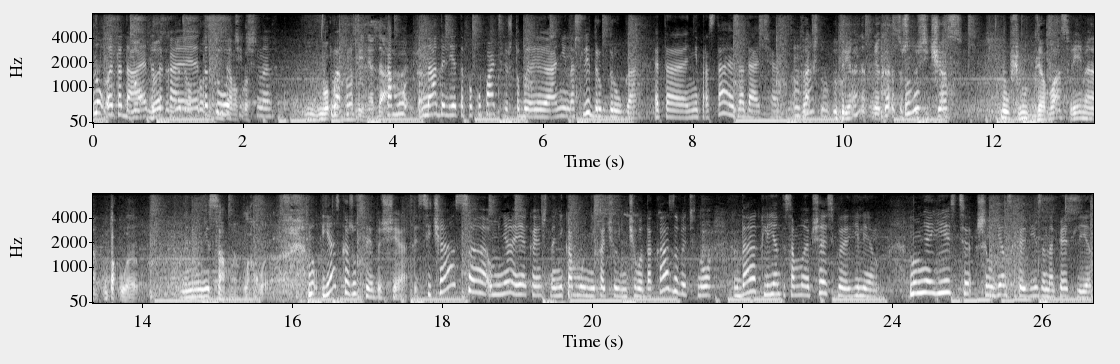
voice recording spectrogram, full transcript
Ну, это да, Но- это но это- такая, но это это, вопрос вопрос точечно. Вопрос Вопрос, мышления, да. кому, надо ли это покупателю, чтобы они нашли друг друга. Это непростая задача. Так что вот реально, мне кажется, что сейчас, в общем, для вас время ну, такое не самое плохое. Ну, я скажу следующее. Сейчас э, у меня, я, конечно, никому не хочу ничего доказывать, но когда клиенты со мной общаются, говорят, Елен, ну, у меня есть шенгенская виза на 5 лет,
